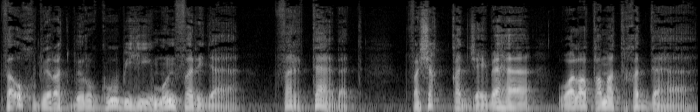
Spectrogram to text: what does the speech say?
فأخبرت بركوبه منفردا فارتابت فشقت جيبها ولطمت خدها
